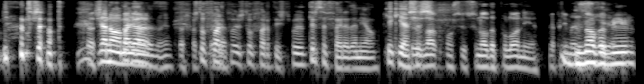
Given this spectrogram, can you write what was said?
já não, já não há mais nada a dizer. É? Estou, farto, estou farto disto. Terça-feira, Daniel. O que é que achas? Tribunal Constitucional da Polónia. Novamente,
